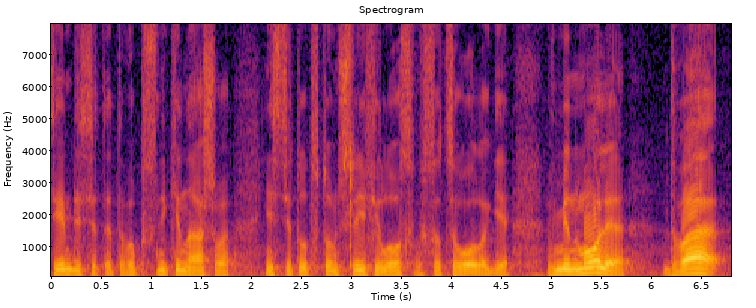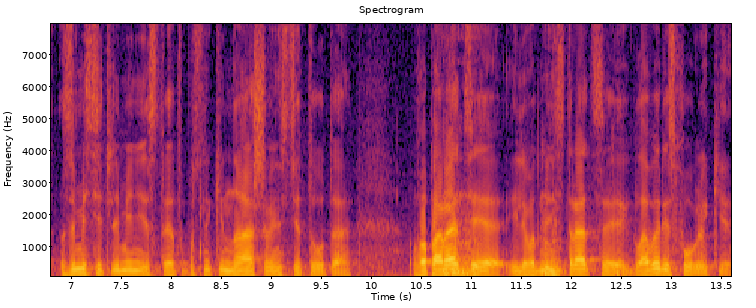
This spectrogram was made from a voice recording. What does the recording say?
70 это выпускники нашего института, в том числе и философы, социологи. В Минмоле два заместителя министра, это выпускники нашего института в аппарате или в администрации главы республики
